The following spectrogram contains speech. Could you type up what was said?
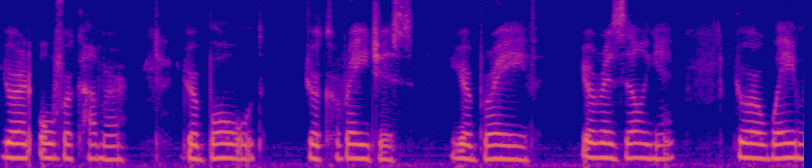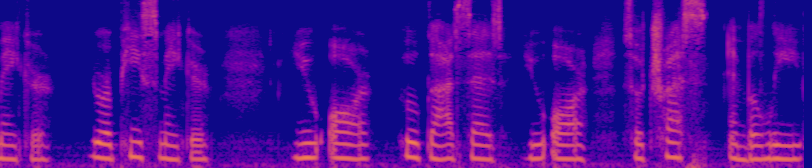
You're an overcomer. You're bold. You're courageous. You're brave. You're resilient. You're a waymaker. You're a peacemaker. You are who God says you are. So trust and believe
